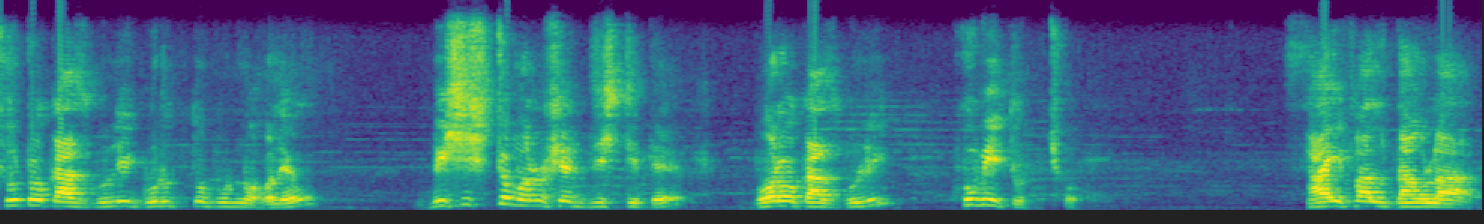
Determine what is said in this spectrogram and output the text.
ছোট কাজগুলি গুরুত্বপূর্ণ হলেও বিশিষ্ট মানুষের দৃষ্টিতে বড় কাজগুলি খুবই তুচ্ছ। সাইফ আল দাওলা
